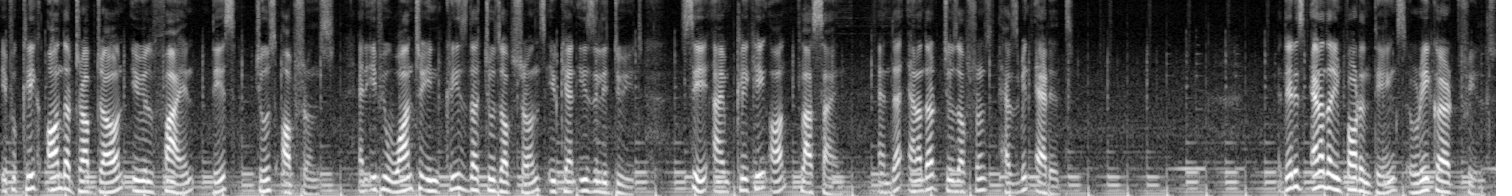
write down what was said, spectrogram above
If you click on the drop down you will find this choose options. And if you want to increase the choose options you can easily do it. See I'm clicking on plus sign. And then another choose options has been added there is another important things required field.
